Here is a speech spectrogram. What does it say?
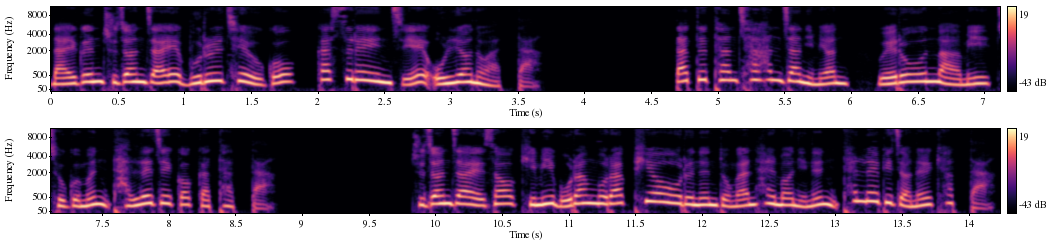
낡은 주전자에 물을 채우고 가스레인지에 올려놓았다. 따뜻한 차 한 잔이면 외로운 마음이 조금은 달래질 것 같았다. 주전자에서 김이 모락모락 피어오르는 동안 할머니는 텔레비전을 켰다.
